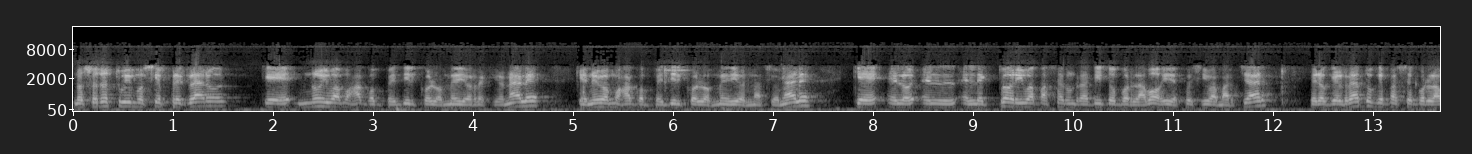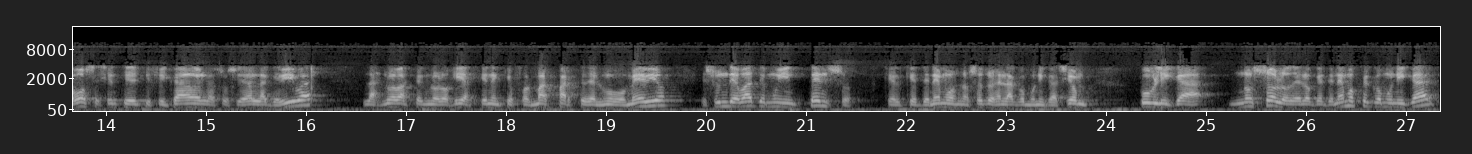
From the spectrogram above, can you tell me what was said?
Nosotros tuvimos siempre claro que no íbamos a competir con los medios regionales, que no íbamos a competir con los medios nacionales, que el, lector iba a pasar un ratito por la voz y después iba a marchar, pero que el rato que pase por la voz se siente identificado en la sociedad en la que viva, las nuevas tecnologías tienen que formar parte del nuevo medio. Es un debate muy intenso que el que tenemos nosotros en la comunicación pública, no solo de lo que tenemos que comunicar,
